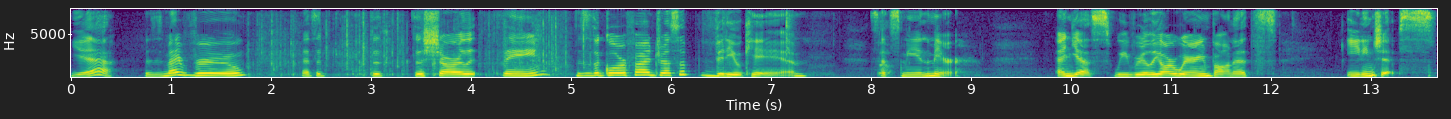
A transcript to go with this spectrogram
Yeah, this is my room. That's a the the Charlotte thing. This is the glorified dress up video cam. That's me in the mirror. And yes, we really are wearing bonnets, eating chips.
